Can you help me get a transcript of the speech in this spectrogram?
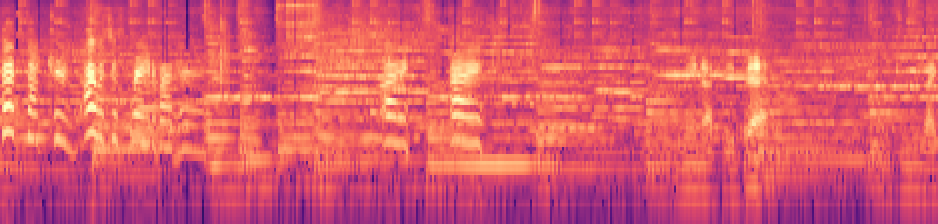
That's not true. I was just worried about her. I, I, I may not be bad. I like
